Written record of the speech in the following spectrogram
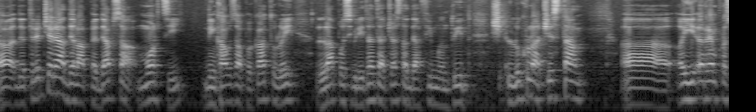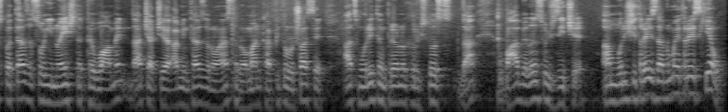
Uh, de trecerea de la pedeapsa morții din cauza păcatului la posibilitatea aceasta de a fi mântuit și lucrul acesta uh, îi reîmprospătează sau îi noiește pe oameni, da? ceea ce amintează dumneavoastră în Roman, capitolul 6, ați murit împreună cu Hristos, da? Pavel însuși zice, am murit și trăiesc, dar nu mai trăiesc eu,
